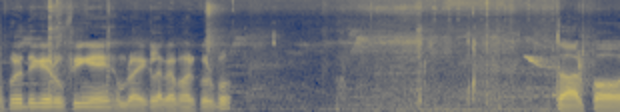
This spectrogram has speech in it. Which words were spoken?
উপরের দিকে রুফিংয়ে আমরা এগুলো ব্যবহার করব। তারপর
